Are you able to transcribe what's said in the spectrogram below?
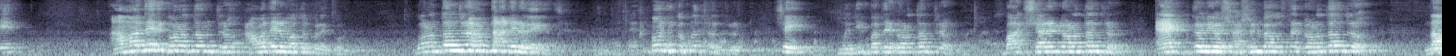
যে আমাদের গণতন্ত্র আমাদের মতো করে করব। গণতন্ত্র এখন তাদের হয়ে গেছে। কোন গণতন্ত্র? সেই মুজিববাদের গণতন্ত্র বাকশালের গণতন্ত্র একদলীয় শাসন ব্যবস্থার গণতন্ত্র? না।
